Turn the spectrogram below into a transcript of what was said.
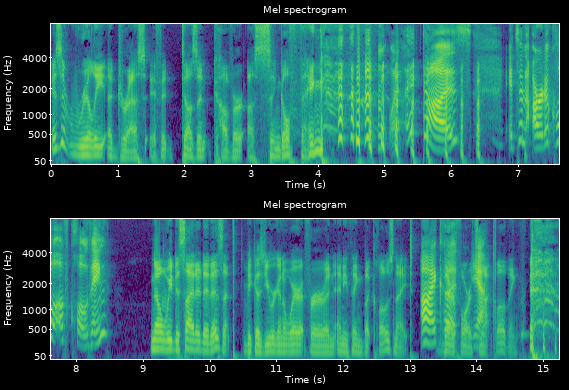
Is it really a dress if it doesn't cover a single thing? well, it does. It's an article of clothing. no, we decided it isn't because you were going to wear it for an anything but clothes night. Oh, I could. Therefore, it's yeah. not clothing.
